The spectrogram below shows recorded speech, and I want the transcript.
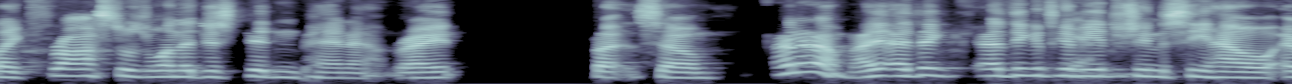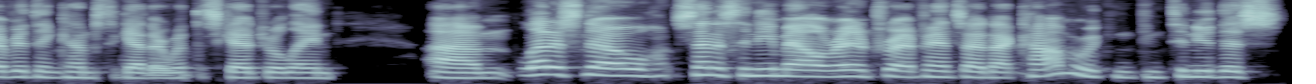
like Frost was one that just didn't pan out, right? But so I don't know. I, I think I think it's gonna be interesting to see how everything comes together with the scheduling. Um, let us know. Send us an email, reignoftroy@fanside.com, or we can continue this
